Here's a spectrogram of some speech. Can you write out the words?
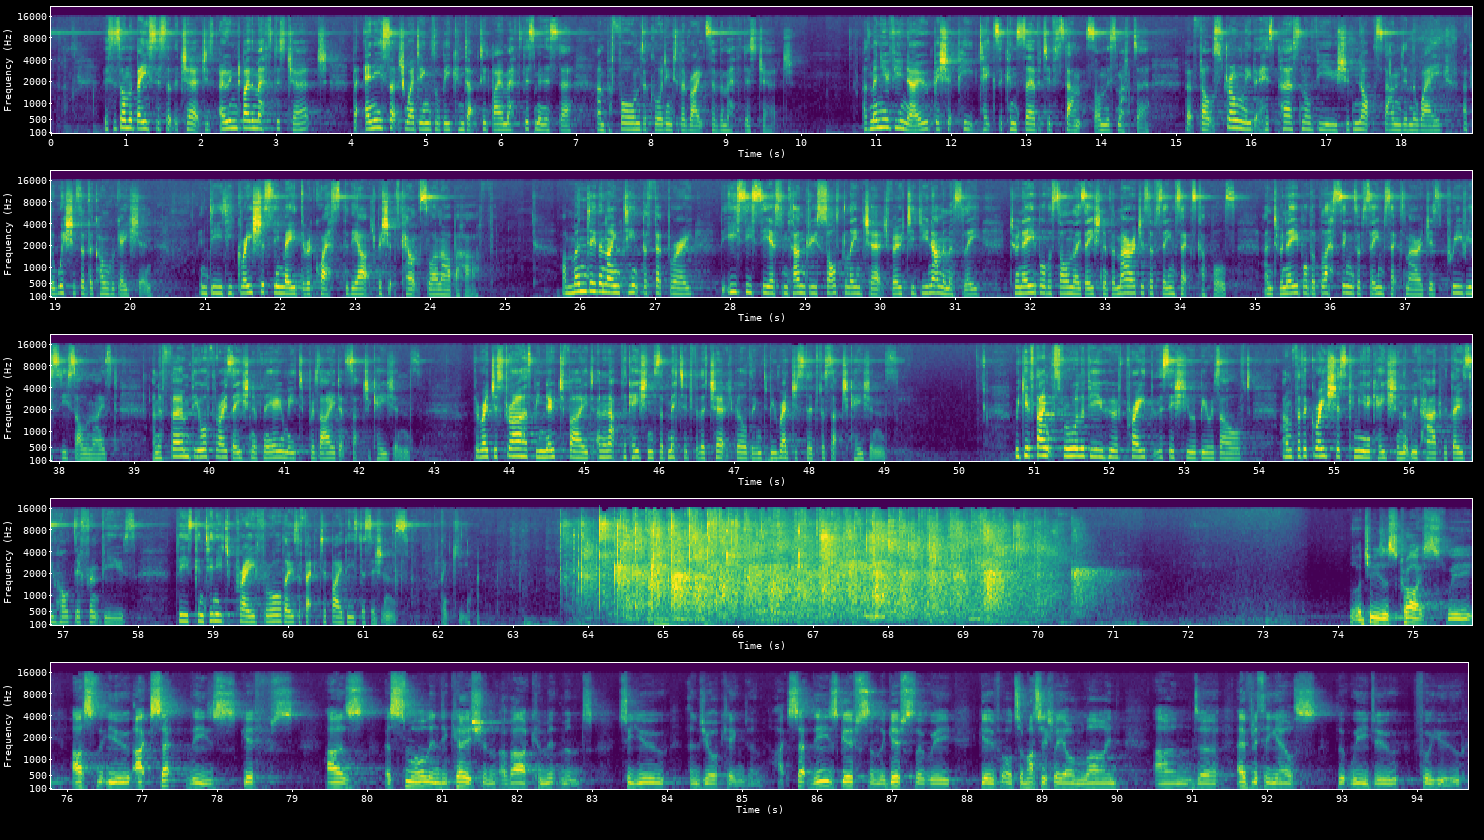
This is on the basis that the church is owned by the Methodist Church, that any such weddings will be conducted by a Methodist minister and performed according to the rites of the Methodist Church. As many of you know, Bishop Pete takes a conservative stance on this matter but felt strongly that his personal views should not stand in the way of the wishes of the congregation. Indeed, he graciously made the request to the Archbishop's Council on our behalf. On Monday, the 19th of February, the ECC of St Andrew's Psalter Lane Church voted unanimously to enable the solemnisation of the marriages of same sex couples and to enable the blessings of same sex marriages previously solemnised and affirmed the authorisation of Naomi to preside at such occasions. The registrar has been notified and an application submitted for the church building to be registered for such occasions. We give thanks for all of you who have prayed that this issue will be resolved and for the gracious communication that we've had with those who hold different views. Please continue to pray for all those affected by these decisions. Thank you. Lord Jesus Christ, we ask that you accept these gifts as a small indication of our commitment to you and your kingdom. Accept these gifts and the gifts that we give automatically online and uh, everything else that we do for you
